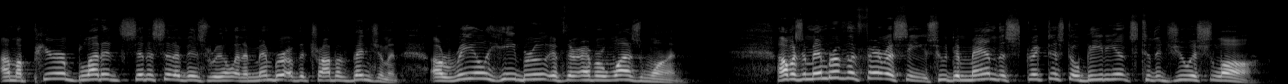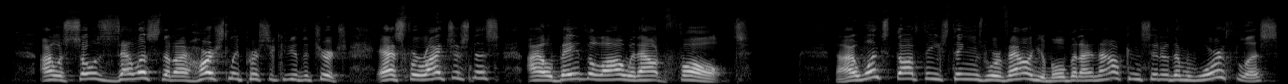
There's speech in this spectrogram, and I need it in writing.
I'm a pure blooded citizen of Israel and a member of the tribe of Benjamin, a real Hebrew if there ever was one. I was a member of the Pharisees who demand the strictest obedience to the Jewish law. I was so zealous that I harshly persecuted the church. As for righteousness, I obeyed the law without fault. I once thought these things were valuable, but I now consider them worthless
